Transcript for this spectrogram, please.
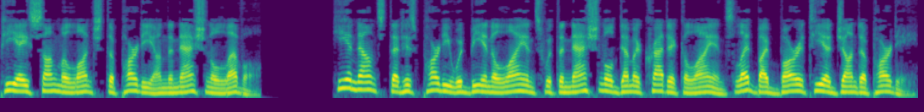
P. A. Sangma launched the party on the national level. He announced that his party would be in alliance with the National Democratic Alliance led by Bharatiya Janata Party.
